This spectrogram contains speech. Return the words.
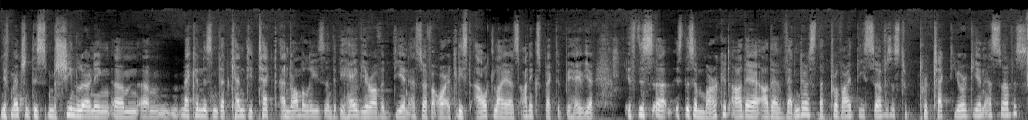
You've mentioned this machine learning um, um mechanism that can detect anomalies in the behavior of a DNS server, or at least outliers, unexpected behavior. Is this uh, is this a market? Are there are there vendors that provide these services to protect your DNS service?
